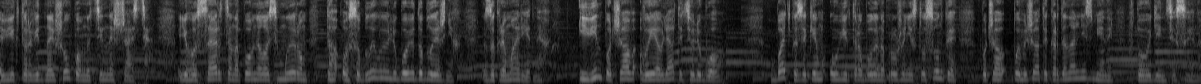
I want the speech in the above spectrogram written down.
Віктор віднайшов повноцінне щастя. Його серце наповнилось миром та особливою любов'ю до ближніх, зокрема рідних. І він почав виявляти цю любов. Батько, з яким у Віктора були напружені стосунки, почав помічати кардинальні зміни в поведінці сина.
